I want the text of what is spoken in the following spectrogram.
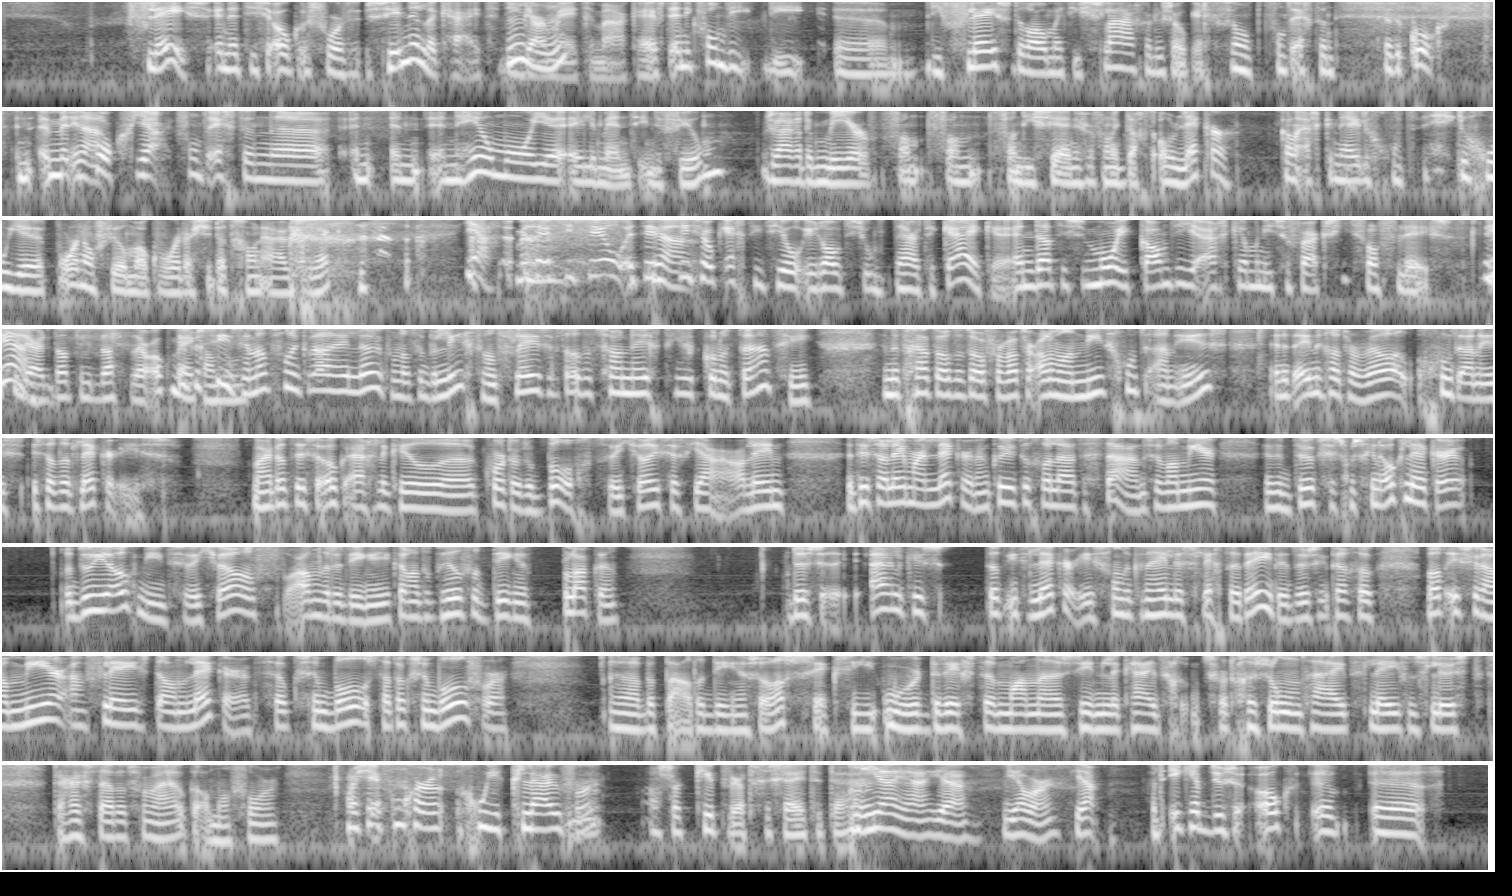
vlees. En het is ook een soort zinnelijkheid die mm -hmm. daarmee te maken heeft. En ik vond die, die, uh, die vleesdroom met die slager dus ook echt... Ik vond, vond echt een... Met de kok. Een, met de kok, ja. Ik vond echt een, uh, een, een, een heel mooi element in de film waren er meer van, van, van die scènes waarvan ik dacht: oh, lekker. Kan eigenlijk een hele, goed, een hele goede pornofilm ook worden als je dat gewoon uittrekt. ja, maar het, heeft iets heel, het, heeft, ja. het is ook echt iets heel erotisch om naar te kijken. En dat is een mooie kant die je eigenlijk helemaal niet zo vaak ziet van vlees. Dat ja. je daar, dat, dat er ook mee ja, kan Precies, en dat vond ik wel heel leuk om dat te belichten. Want vlees heeft altijd zo'n negatieve connotatie. En het gaat altijd over wat er allemaal niet goed aan is. En het enige wat er wel goed aan is, is dat het lekker is. Maar dat is ook eigenlijk heel uh, kort door de bocht. Weet je wel? Je zegt ja, alleen, het is alleen maar lekker. Dan kun je het toch wel laten staan. Dus wel meer, drugs is misschien ook lekker. Dat doe je ook niet, weet je wel? Of andere dingen. Je kan het op heel veel dingen plakken. Dus eh, eigenlijk is dat iets lekker is, vond ik een hele slechte reden. Dus ik dacht ook, wat is er nou meer aan vlees dan lekker? Het is ook symbool, staat ook symbool voor uh, bepaalde dingen, zoals sexy, oerdriften, mannen, zinnelijkheid, soort gezondheid, levenslust. Daar staat het voor mij ook allemaal voor. Was jij vroeger een goede kluiver als er kip werd gegeten thuis? Ja, ja, ja. Ja hoor, ja. Want ik heb dus ook, uh, uh,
